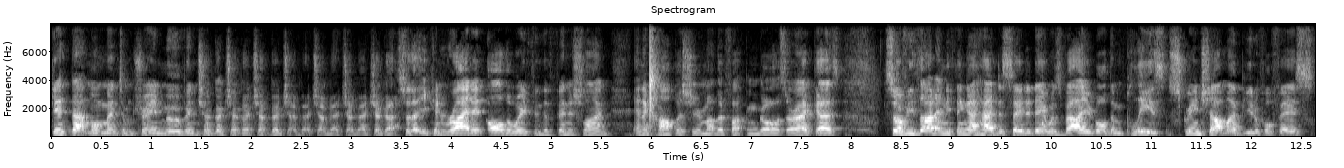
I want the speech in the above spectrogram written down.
get that momentum train moving, chugga chugga chugga chugga chugga chugga chugga, so that you can ride it all the way through the finish line and accomplish your motherfucking goals. All right, guys. So if you thought anything I had to say today was valuable, then please screenshot my beautiful face.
